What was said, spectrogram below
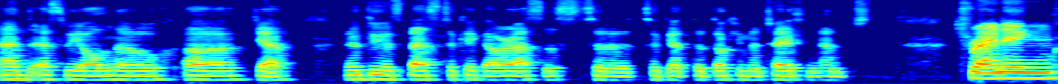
And as we all know, uh, yeah, he'll do his best to kick our asses to, to get the documentation and training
